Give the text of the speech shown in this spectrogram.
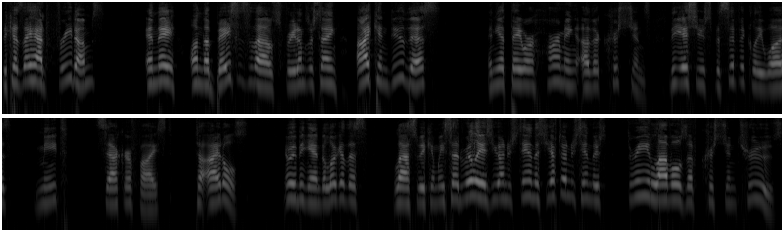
because they had freedoms, and they, on the basis of those freedoms, are saying, I can do this, and yet they were harming other Christians. The issue specifically was meat sacrificed to idols. And we began to look at this last week, and we said, really, as you understand this, you have to understand there's three levels of Christian truths.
